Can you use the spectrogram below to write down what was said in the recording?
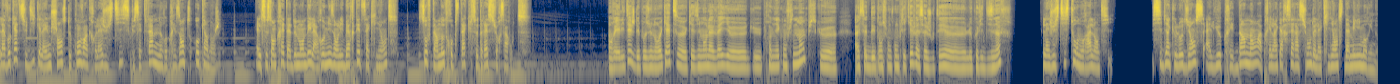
l'avocate se dit qu'elle a une chance de convaincre la justice que cette femme ne représente aucun danger. Elle se sent prête à demander la remise en liberté de sa cliente, sauf qu'un autre obstacle se dresse sur sa route. En réalité, je dépose une requête euh, quasiment la veille euh, du premier confinement, puisque euh, à cette détention compliquée va s'ajouter le Covid-19 la justice tourne au ralenti. Si bien que l'audience a lieu près d'un an après l'incarcération de la cliente d'Amélie Morino.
